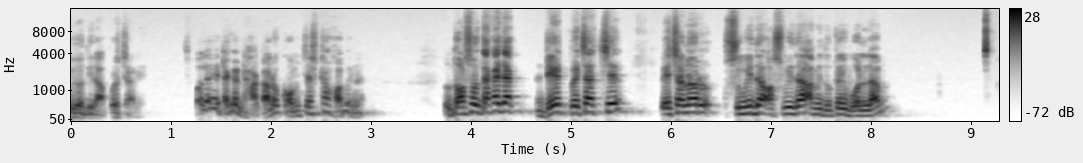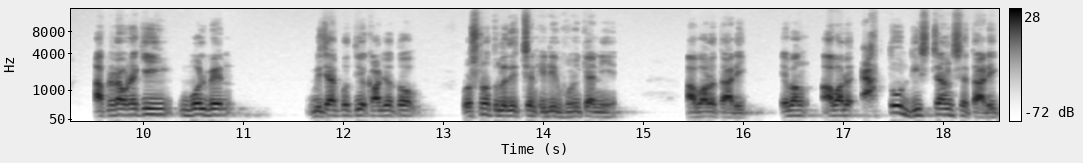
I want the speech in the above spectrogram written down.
বিরোধীরা প্রচারে। ফলে এটাকে ঢাকারও কম চেষ্টা হবে না। তো দর্শক, দেখা যাক ডেট পেছাচ্ছে পেছানোর সুবিধা, অসুবিধা আমি দুটোই বললাম। আপনারা অনেকেই বলবেন, বিচারপতিও কার্যত প্রশ্ন তুলে দিচ্ছেন ইডির ভূমিকা নিয়ে, আবারও তারিখ এবং আবার এত ডিস্টেন্সে তারিখ।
